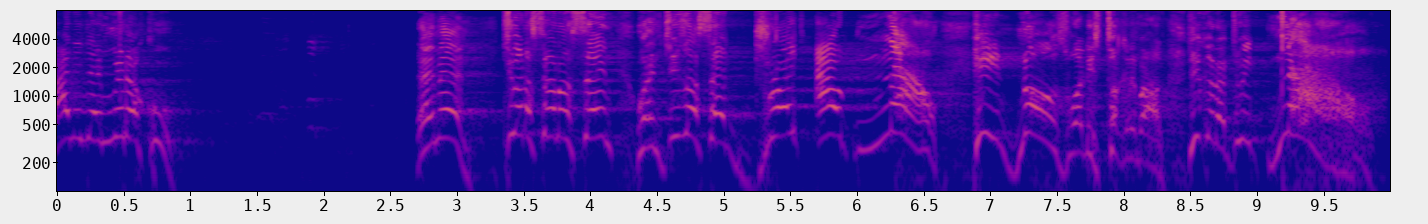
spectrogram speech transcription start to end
I need a miracle. Amen. Do you understand what I'm saying? When Jesus said, Draw it out now, he knows what he's talking about. You're going to do it now.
